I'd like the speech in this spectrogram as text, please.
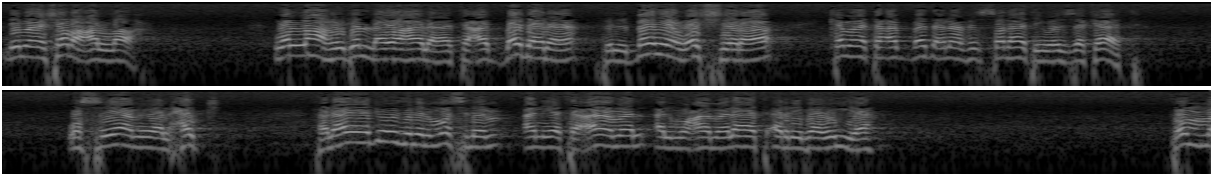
لما شرع الله. والله جل وعلا تعبدنا في البيع والشراء كما تعبدنا في الصلاة والزكاة والصيام والحج. فلا يجوز للمسلم أن يتعامل المعاملات الربوية. ثم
